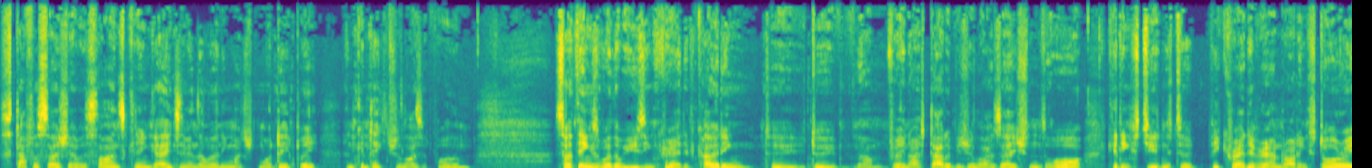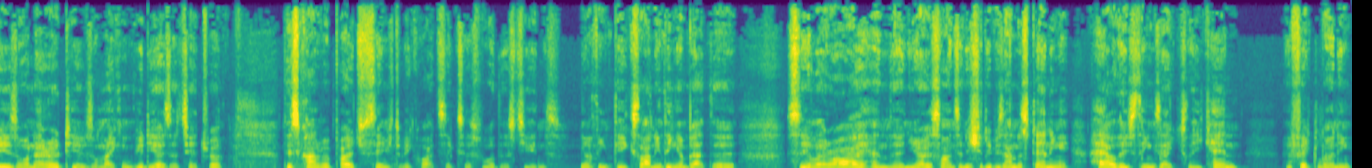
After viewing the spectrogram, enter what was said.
stuff associated with science, can engage them in the learning much more deeply and contextualise it for them. So things whether we're using creative coding to do um, very nice data visualizations or getting students to be creative around writing stories or narratives or making videos, etc this kind of approach seems to be quite successful with the students. I think the exciting thing about the CLRI and the Neuroscience Initiative is understanding how these things actually can affect learning.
